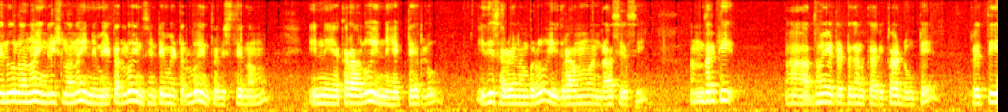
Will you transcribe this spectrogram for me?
తెలుగులోనో ఇంగ్లీష్లోనో ఇన్ని మీటర్లు ఇన్ని సెంటీమీటర్లు ఇంత విస్తీర్ణం ఇన్ని ఎకరాలు ఇన్ని హెక్టేర్లు. ఇది సర్వే నెంబరు ఈ గ్రామం అని రాసేసి అందరికీ అర్థమయ్యేటట్టు కనుక రికార్డు ఉంటే ప్రతి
